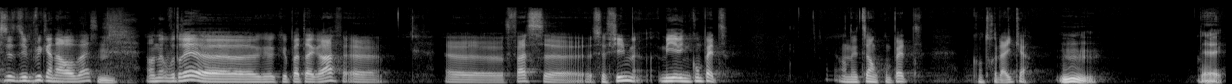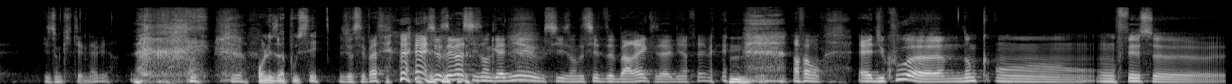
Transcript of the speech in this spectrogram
je ne suis plus qu'un arrobas. Mm. On voudrait euh, que, euh, fasse ce film, mais il y avait une compète. On était en compète contre Laika. Hmm. Ouais. Ils ont quitté le navire. On les a poussés. Je sais pas, je sais pas s'ils ont gagné ou s'ils ont décidé de barrer, qu'ils avaient bien fait. Mais... Hmm. enfin bon. Et du coup, euh, donc on, on fait ce,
